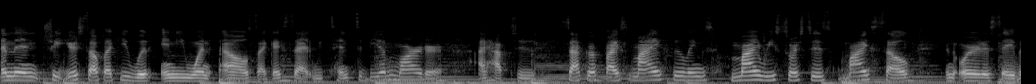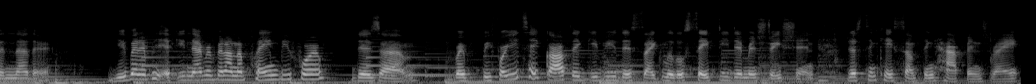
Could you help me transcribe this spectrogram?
And then treat yourself like you would anyone else. Like I said, we tend to be a martyr. I have to sacrifice my feelings, my resources, myself in order to save another. You better, if you've never been on a plane before, there's um, right before you take off, they give you this like little safety demonstration just in case something happens, right?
